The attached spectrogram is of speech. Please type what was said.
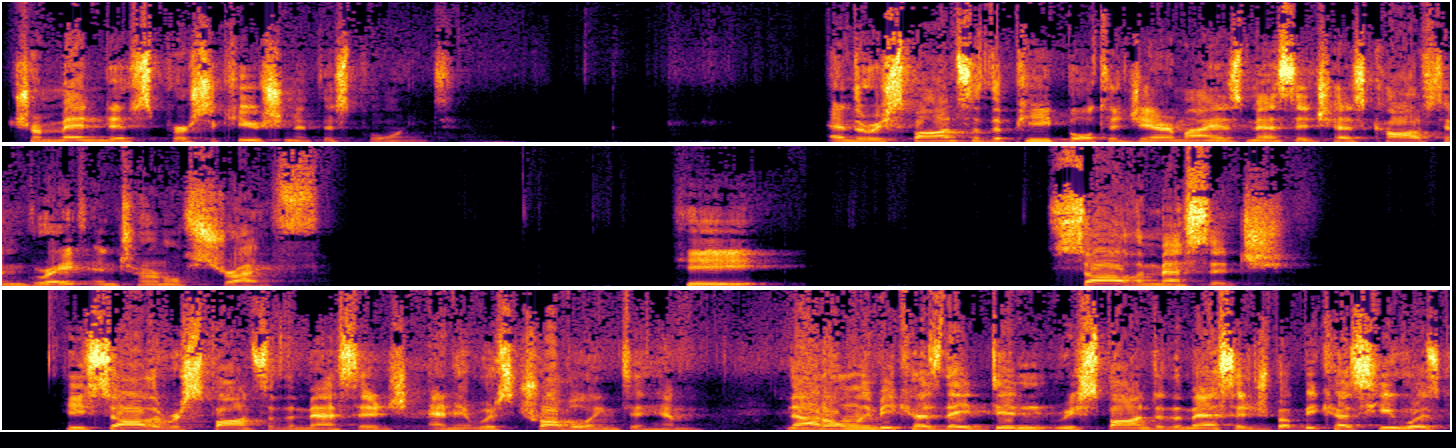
tremendous persecution at this point. And the response of the people to Jeremiah's message has caused him great internal strife. He saw the message, he saw the response of the message, and it was troubling to him. Not only because they didn't respond to the message, but because he was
